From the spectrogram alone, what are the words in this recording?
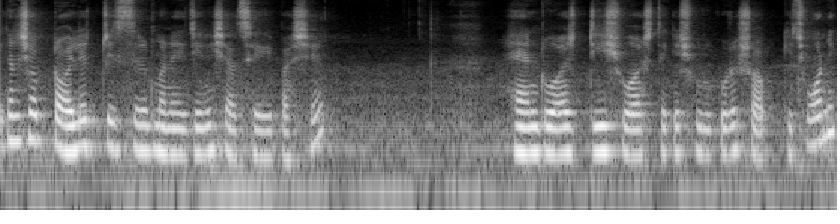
এখানে সব টয়লেট ট্রিসের মানে জিনিস আছে এই পাশে। হ্যান্ড ওয়াশ, ডিশ ওয়াশ থেকে শুরু করে সব কিছু অনেক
